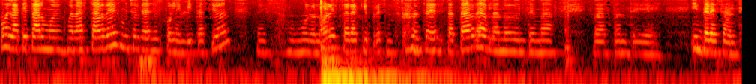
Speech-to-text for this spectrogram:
Hola, ¿qué tal? Muy buenas tardes. Muchas gracias por la invitación. Es un honor estar aquí presentes con ustedes esta tarde hablando de un tema bastante interesante.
